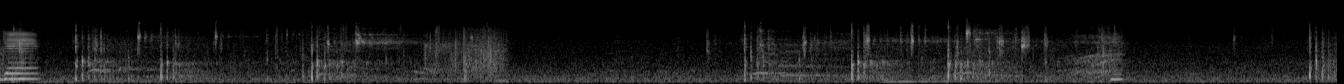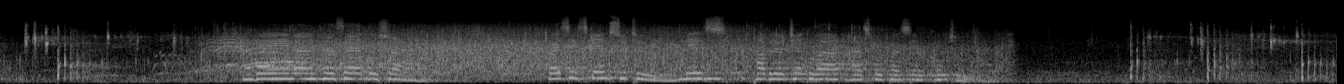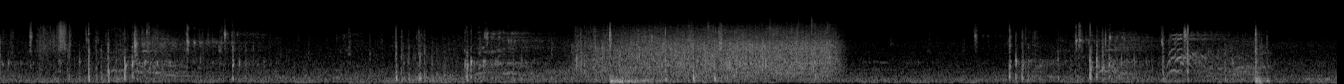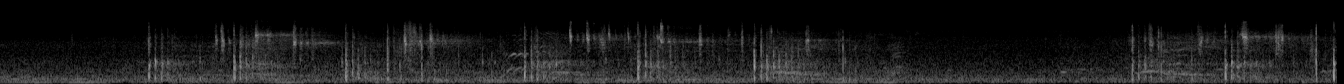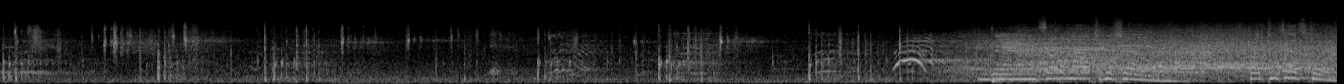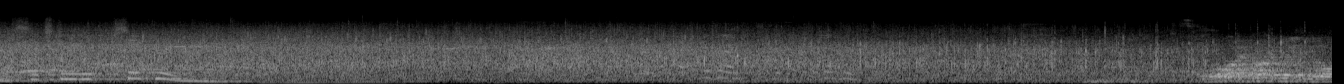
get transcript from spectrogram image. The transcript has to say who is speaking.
Speaker 1: Game. By six games to two, Ms. Pavlyuchenkova has requested coaching. Game set a match Bouchard. By two sets to six to six three.
Speaker 2: Board, North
